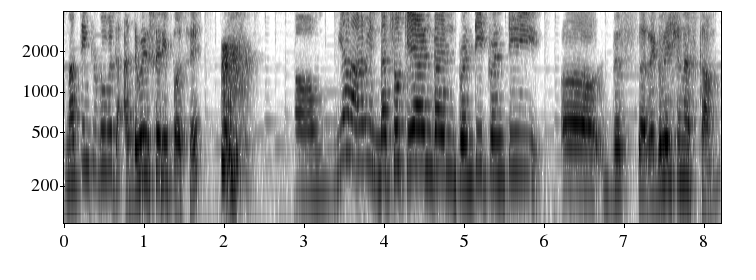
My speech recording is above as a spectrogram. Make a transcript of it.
nothing to do with advisory per se. Um, yeah, I mean that's okay. And in 2020, uh, this uh, regulation has come.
